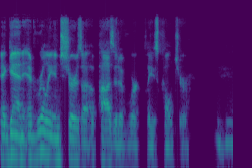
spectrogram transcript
again, it really ensures a, a positive workplace culture. Mm-hmm.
